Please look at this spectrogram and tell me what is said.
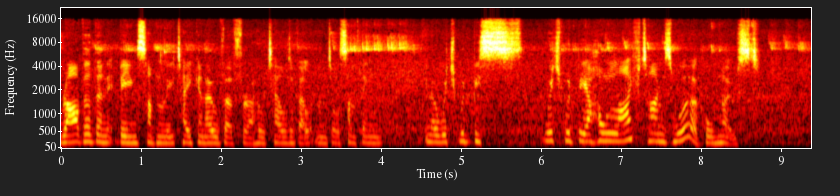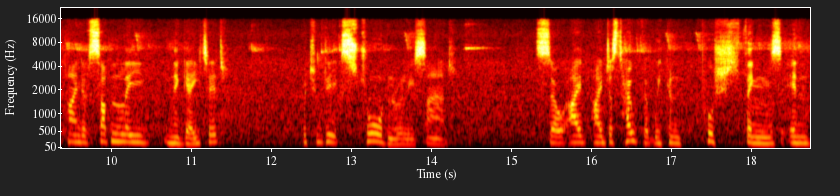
rather than it being suddenly taken over for a hotel development or something, you know, which would be which would be a whole lifetime's work almost, kind of suddenly negated which would be extraordinarily sad. So I, I just hope that we can push things in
